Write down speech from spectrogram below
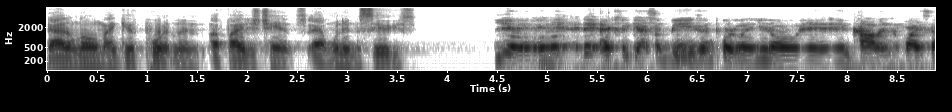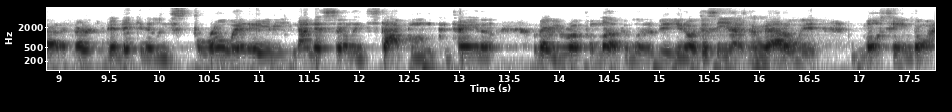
that alone might give Portland a fighter's chance at winning the series. Yeah, and, they, they, actually got some bigs in Portland, you know, in, in Collins and Whiteside and Nurk. Then they can at least throw at AD. Not necessarily stop him, contain him, but maybe rough him up a little bit, you know, just he has to right. battle with. Most teams don't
